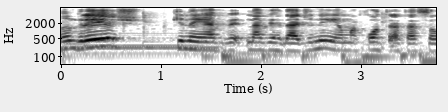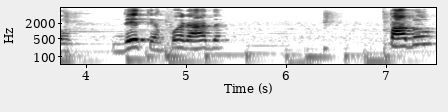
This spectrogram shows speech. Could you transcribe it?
Andreas, que nem é, na verdade nem é uma contratação de temporada, Pablo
